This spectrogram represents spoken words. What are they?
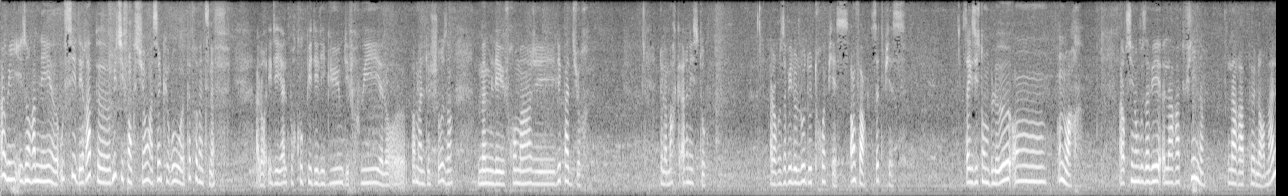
Ah oui, ils ont ramené euh, aussi des râpes euh, multifonctions à 5,89€. Alors idéal pour couper des légumes, des fruits, alors euh, pas mal de choses, hein. même les fromages et les pâtes dures. de la marque Ernesto. Alors vous avez le lot de 3 pièces, enfin 7 pièces. Ça existe en bleu, en, noir. Alors sinon vous avez la râpe fine, la râpe normale,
